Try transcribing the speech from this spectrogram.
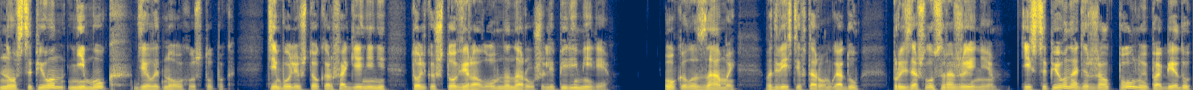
но Сципион не мог делать новых уступок, тем более что карфагенине только что вероломно нарушили перемирие. Около Замы в 202 году произошло сражение, и Сципион одержал полную победу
